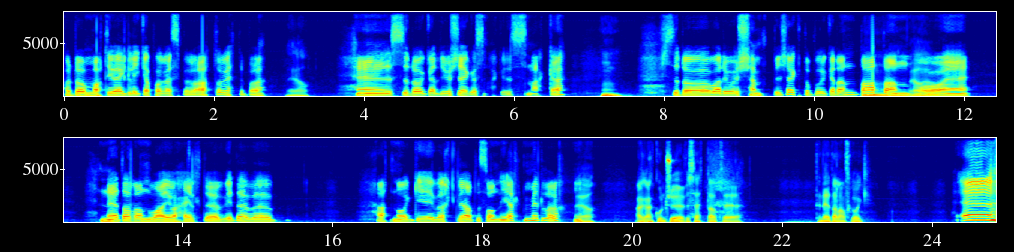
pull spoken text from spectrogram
Og da måtte jo jeg ligge på respirator etterpå. Ja. Eh, så da gadd jo ikke jeg å snakke. snakke. Mm. Så da var det jo kjempekjekt å bruke den dataen. ja, ja. Og eh, Nederland var jo helt over i det at Norge virkelig hadde sånne hjelpemidler. ja. Han, kunne ikke oversette til, til nederlandsk òg? Eh,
